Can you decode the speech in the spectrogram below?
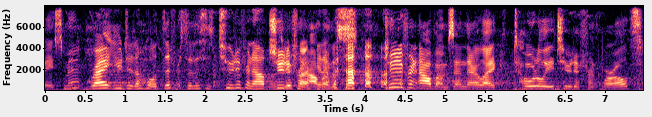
basement. Right, you did a whole different. So this is two different albums. Two different albums. two different albums, and they're like totally two different worlds.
